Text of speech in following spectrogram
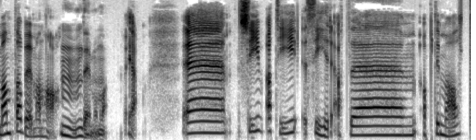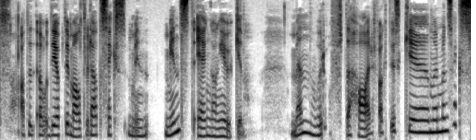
Manta bør man ha. Mm, det må man ha. Ja. Eh, Syv av ti sier at eh, optimalt At de optimalt ville hatt sex min, minst én gang i uken. Men hvor ofte har faktisk eh, nordmenn sex?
